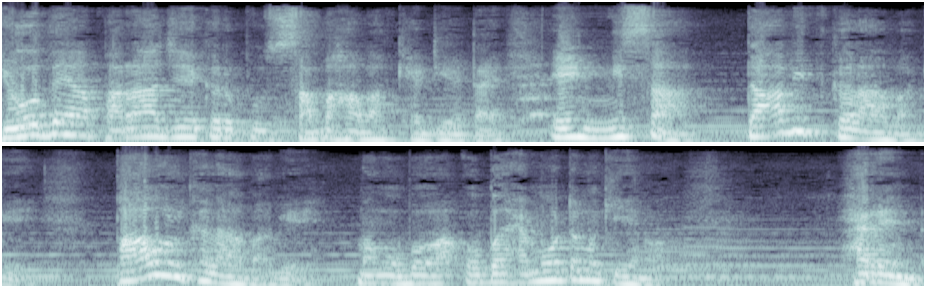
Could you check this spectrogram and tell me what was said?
යෝධයා පරාජය කරපු සභාවක් හැටියටයි. ඒ නිසා දාවිත් කලා වගේ පවුල් කලා වගේ මං ඔබ ඔබ හැමෝටම කියනවා. හැරෙන්ඩ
